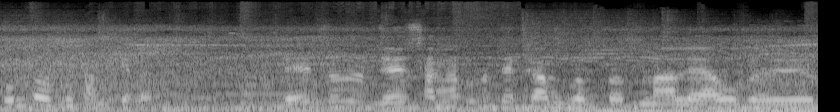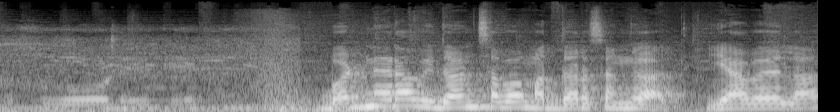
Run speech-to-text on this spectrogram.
कोणतं असं काम केलं? जे सांगितलं ते काम करतात. नाल्या वगैरे रोड हे ते. बडनेरा विधानसभा मतदारसंघात यावेळेला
